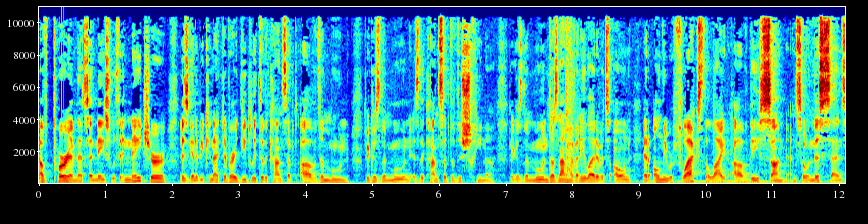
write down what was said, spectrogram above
of Purim, that's a nace within nature, is going to be connected very deeply to the concept of the moon, because the moon is the concept of the Shekhinah, because the moon does not have any light of its own, it only reflects the light of the sun. And so, in this sense,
